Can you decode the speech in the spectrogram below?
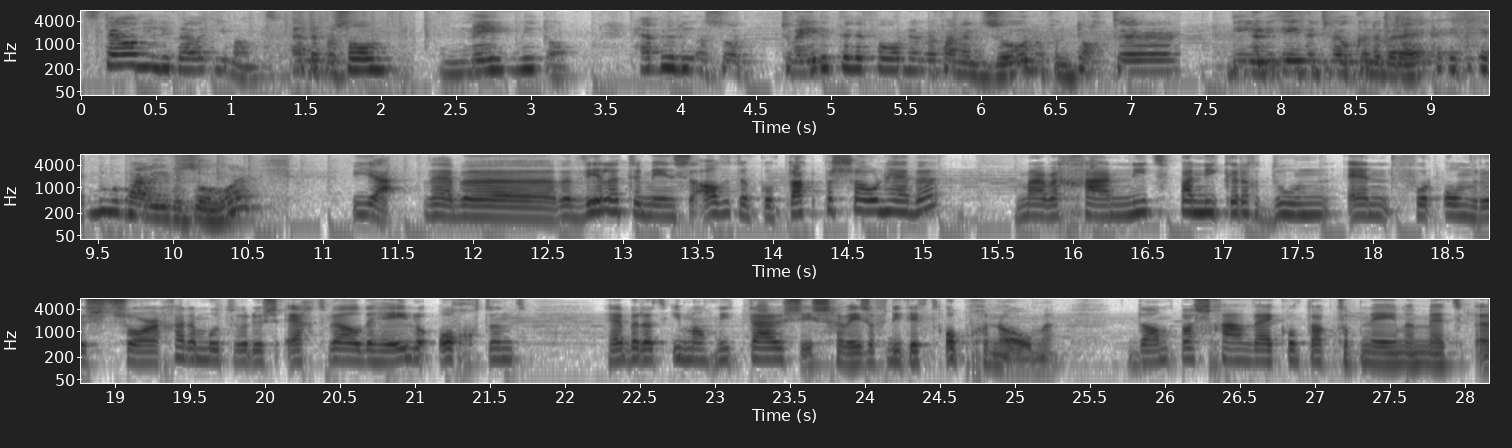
Stel jullie bellen iemand en de persoon neemt niet op. Hebben jullie een soort tweede telefoonnummer van een zoon of een dochter die jullie eventueel kunnen bereiken? Ik, ik noem het maar even zo hoor. Ja, we, hebben, we willen tenminste altijd een contactpersoon hebben. Maar we gaan niet paniekerig doen en voor onrust zorgen. Dan moeten we dus echt wel de hele ochtend hebben dat iemand niet thuis is geweest of niet heeft opgenomen. Dan pas gaan wij contact opnemen met eh,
